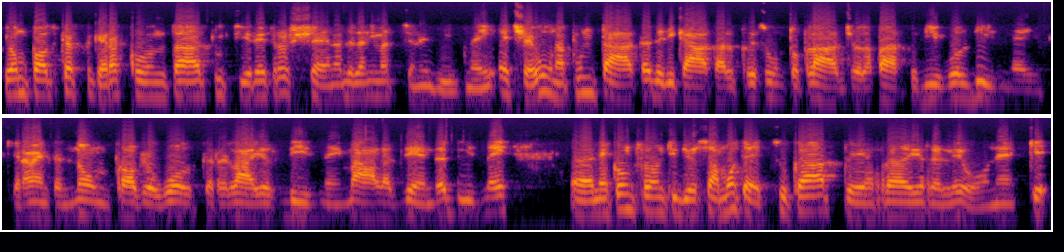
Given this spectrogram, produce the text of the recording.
che è un podcast che racconta tutti i retroscena dell'animazione Disney. E c'è una puntata dedicata al presunto plagio da parte di Walt Disney, chiaramente non proprio Walter Elias Disney, ma l'azienda Disney, eh, nei confronti di Osamu Tezuka per il Re Leone, che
